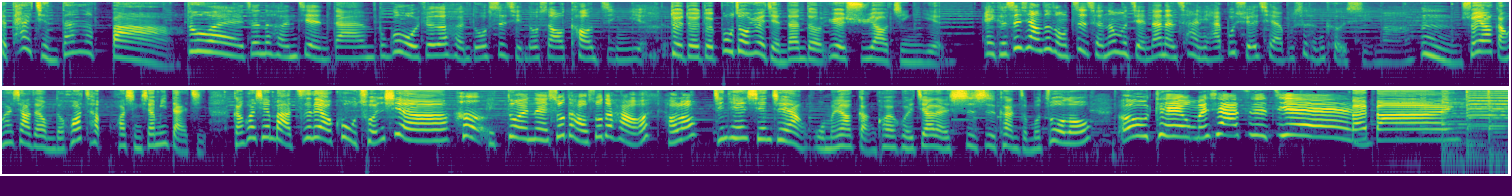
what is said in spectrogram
也太简单了吧？对，真的很简单。不过我觉得很多事情都是要靠经验的。对对对，步骤越简单的越需要经验。哎、欸，可是像这种制成那么简单的菜，你还不学起来，不是很可惜吗？嗯，所以要赶快下载我们的 WhatsApp 花型虾米代志，赶快先把资料库存下。呵，哎，对呢，说得好，说得好。啊，好喽，今天先这样，我们要赶快回家来试试看怎么做喽。OK，我们下次见，拜拜。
